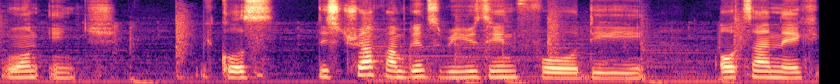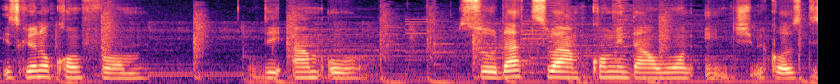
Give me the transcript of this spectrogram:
one inch. Because the strap i'm going to be using for the halter neck is going to come from the armhole so that's why i'm coming down one inch because the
